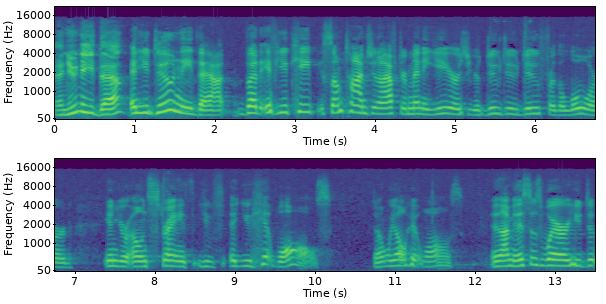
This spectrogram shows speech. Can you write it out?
And you need that. and you do need that. But if you keep, sometimes, you know, after many years, you're do, do, do for the Lord in your own strength, you've, you hit walls. Don't we all hit walls? And I mean, this is where you do,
